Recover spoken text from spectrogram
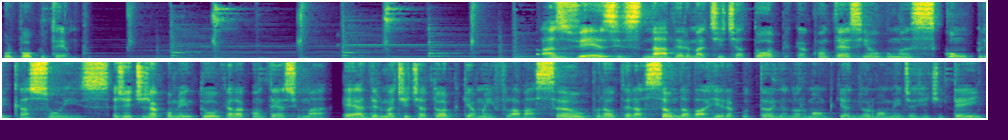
por pouco tempo. Às vezes, na dermatite atópica acontecem algumas complicações. A gente já comentou que ela acontece uma é a dermatite atópica é uma inflamação por alteração da barreira cutânea normal que normalmente a gente tem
